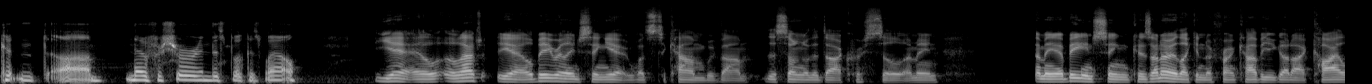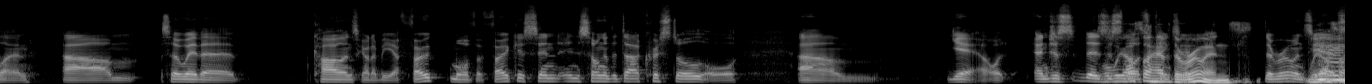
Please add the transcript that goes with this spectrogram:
couldn't um, know for sure in this book as well Yeah, it'll, it'll have, yeah, it'll be really interesting. Yeah, what's to come with um the Song of the Dark Crystal. I mean, I mean, it'd be interesting because I know, like in the front cover, you got uh, Kylan. Um, so whether Kylan's going to be a folk more of a focus in in Song of the Dark Crystal, or um, yeah, or, and just there's Well, just we also have the there. ruins. The ruins. We yes. also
